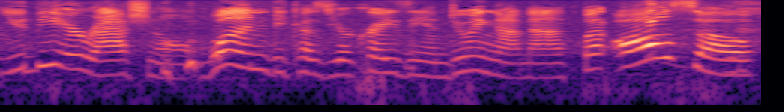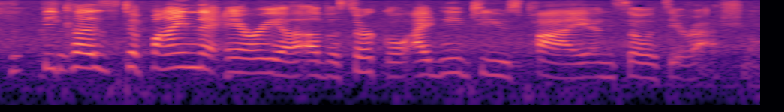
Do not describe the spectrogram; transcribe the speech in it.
You'd be irrational. One, because you're crazy and doing that math, but also because to find the area of a circle, I'd need to use pi, and so it's irrational.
